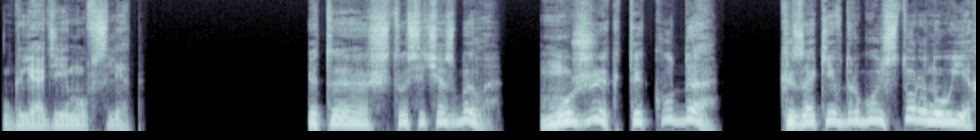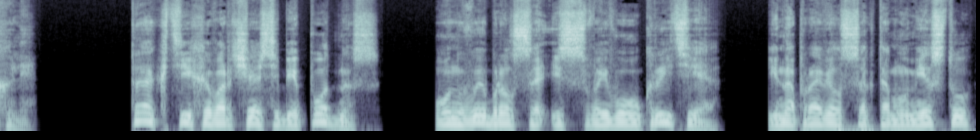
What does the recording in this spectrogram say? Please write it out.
глядя ему вслед. «Это что сейчас было? Мужик, ты куда? Казаки в другую сторону уехали». Так, тихо ворча себе под нос, он выбрался из своего укрытия и направился к тому месту,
